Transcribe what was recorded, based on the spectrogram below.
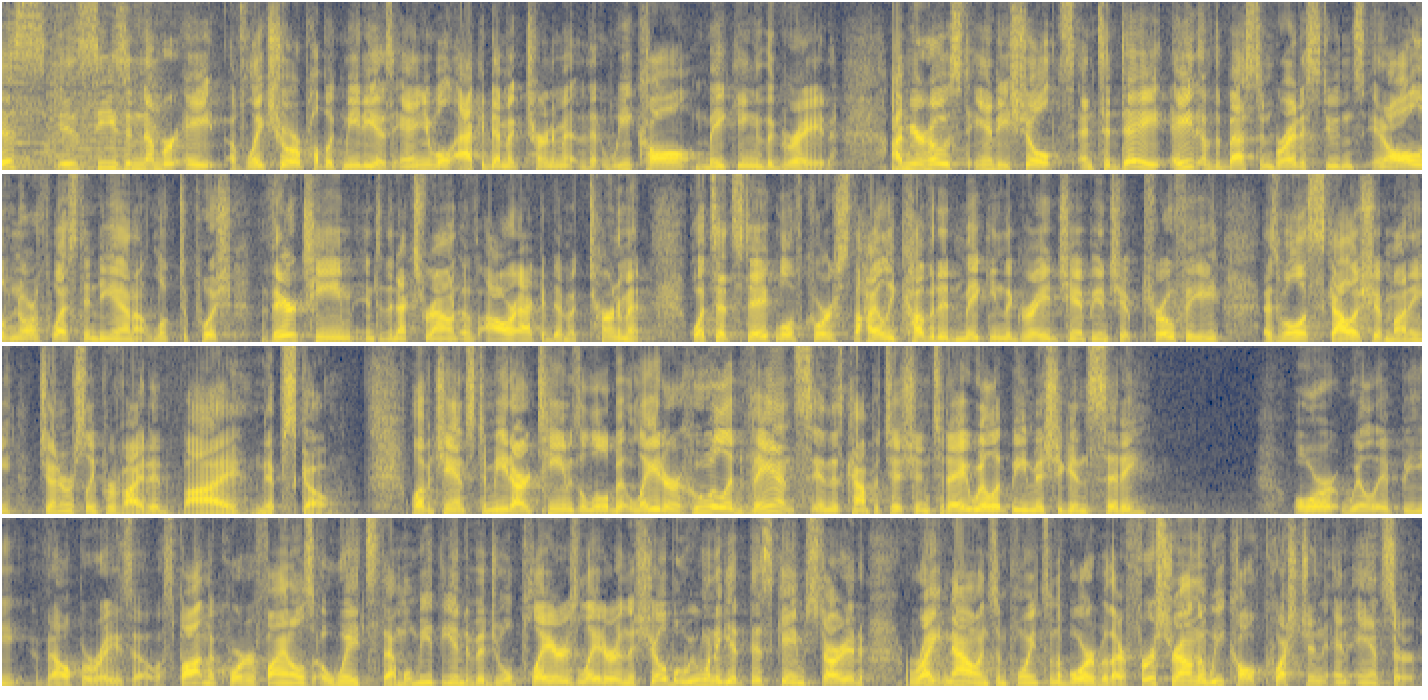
This is season number eight of Lakeshore Public Media's annual academic tournament that we call Making the Grade. I'm your host, Andy Schultz, and today, eight of the best and brightest students in all of Northwest Indiana look to push their team into the next round of our academic tournament. What's at stake? Well, of course, the highly coveted Making the Grade Championship trophy, as well as scholarship money generously provided by NIPSCO. We'll have a chance to meet our teams a little bit later. Who will advance in this competition today? Will it be Michigan City? Or will it be Valparaiso? A spot in the quarterfinals awaits them. We'll meet the individual players later in the show, but we want to get this game started right now and some points on the board with our first round that we call question and answer.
